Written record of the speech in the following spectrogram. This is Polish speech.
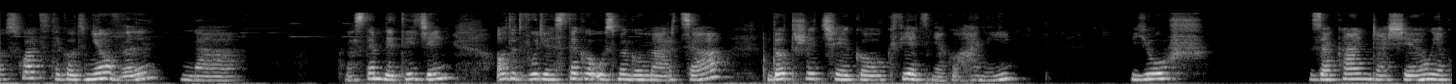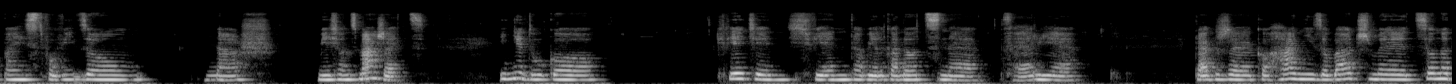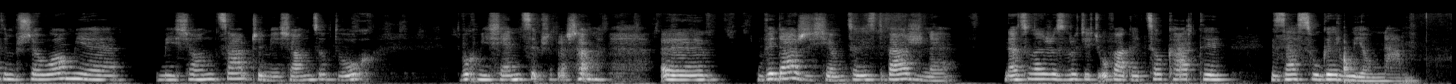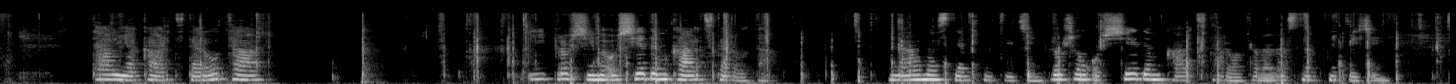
Rozkład tygodniowy na następny tydzień od 28 marca do 3 kwietnia, kochani. Już zakańcza się, jak Państwo widzą, nasz miesiąc marzec. I niedługo kwiecień, święta wielkanocne, ferie. Także, kochani, zobaczmy, co na tym przełomie miesiąca, czy miesiąców, dwóch, dwóch miesięcy, przepraszam, yy, wydarzy się, co jest ważne, na co należy zwrócić uwagę, co karty zasugerują nam. Talia kart Tarota. I prosimy o siedem kart Tarota na następny tydzień. Proszę o 7 kart Tarota na następny tydzień.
